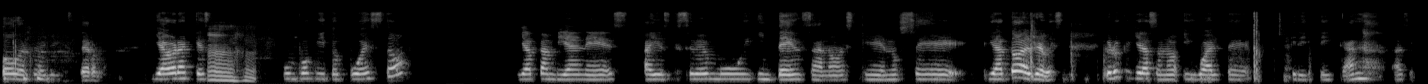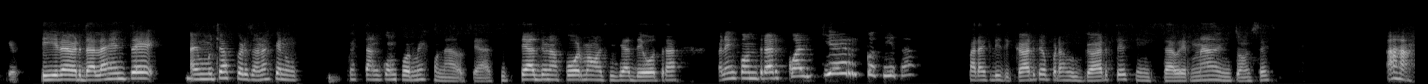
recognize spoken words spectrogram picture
por todo el rollo externo. Y ahora que es un poquito puesto, ya también es, ay, es que se ve muy intensa, ¿no? Es que no sé, ya todo al revés. Creo que quieras o no, igual te critican, así que... Sí, la verdad, la gente, hay muchas personas que nunca están conformes con nada, o sea, si seas de una forma o si seas de otra, van a encontrar cualquier cosita para criticarte o para juzgarte sin saber nada, entonces Ajá,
